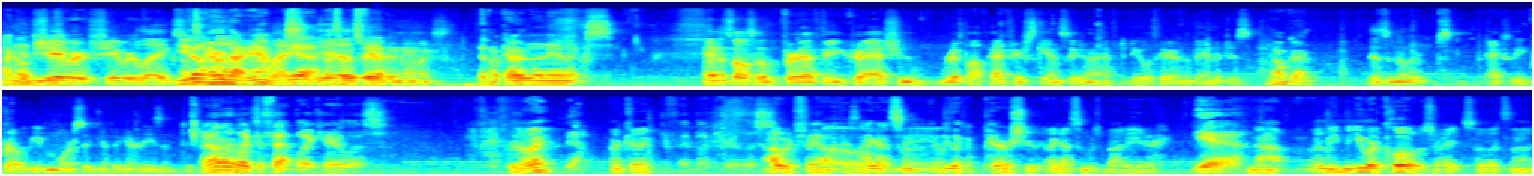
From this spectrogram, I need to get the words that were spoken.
I you know, could use shave it. our shave our legs. You That's don't- aerodynamics. Yeah, yeah, that's that's what's fair. aerodynamics. Yep, Okay. Aerodynamics. And it's also for after you crash and rip off half your skin, so you don't have to deal with hair in the bandages. Okay. Is another, actually, probably even more significant reason to shave. I only like the fat bike hairless. Really? Yeah. Okay. Fat bike hairless. I would fail because I got some. Oh, man. It'd be like a parachute. I got so much body hair. Yeah. Not. I mean, you wear clothes, right? So that's not.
